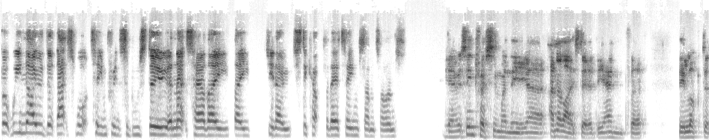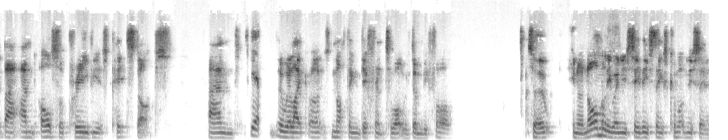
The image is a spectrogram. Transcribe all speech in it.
but we know that that's what team principals do, and that's how they they you know stick up for their team sometimes. Yeah, it was interesting when they uh, analysed it at the end that they looked at that and also previous pit stops, and Yep. they were like, "Oh, it's nothing different to what we've done before." So you know, normally when you see these things come up and you say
